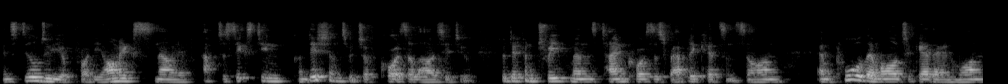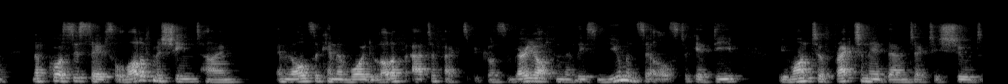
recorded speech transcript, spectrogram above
can still do your proteomics. Now you have up to 16 conditions, which of course allows you to do different treatments, time courses, replicates, and so on, and pool them all together in one. And of course, this saves a lot of machine time and it also can avoid a lot of artifacts because very often, at least in human cells, to get deep, we want to fractionate them to actually shoot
